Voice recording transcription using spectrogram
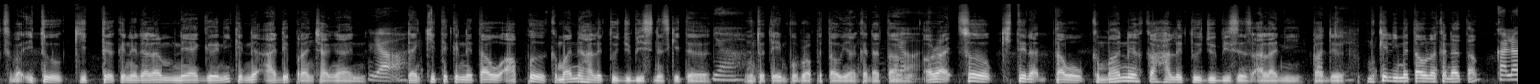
Sebab itu kita kena dalam berniaga ni kena ada perancangan. Ya. Dan kita kena tahu apa ke mana hala tuju bisnes kita Ya. untuk tempoh berapa tahun yang akan datang. Ya. Alright. So kita nak tahu ke manakah hala tuju bisnes Alani pada Okey. mungkin lima tahun akan datang. Kalau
